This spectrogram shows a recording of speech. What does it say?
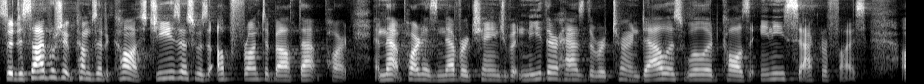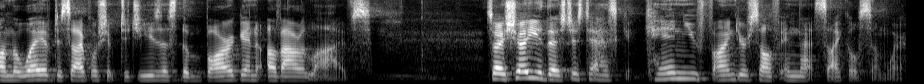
So discipleship comes at a cost. Jesus was upfront about that part, and that part has never changed, but neither has the return. Dallas Willard calls any sacrifice on the way of discipleship to Jesus the bargain of our lives. So I show you this just to ask can you find yourself in that cycle somewhere?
